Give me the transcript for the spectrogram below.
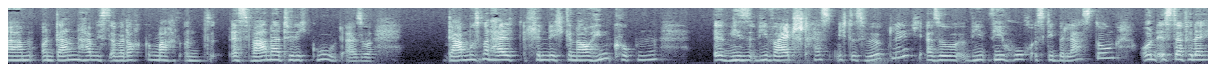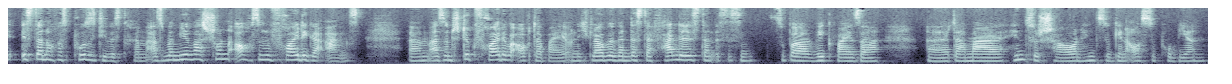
Ähm, und dann habe ich es aber doch gemacht und es war natürlich gut. Also da muss man halt, finde ich, genau hingucken, wie, wie weit stresst mich das wirklich? Also wie, wie hoch ist die Belastung? Und ist da vielleicht, ist da noch was Positives drin? Also bei mir war es schon auch so eine freudige Angst. Ähm, also ein Stück Freude war auch dabei. Und ich glaube, wenn das der Fall ist, dann ist es ein super Wegweiser, äh, da mal hinzuschauen, hinzugehen, auszuprobieren.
